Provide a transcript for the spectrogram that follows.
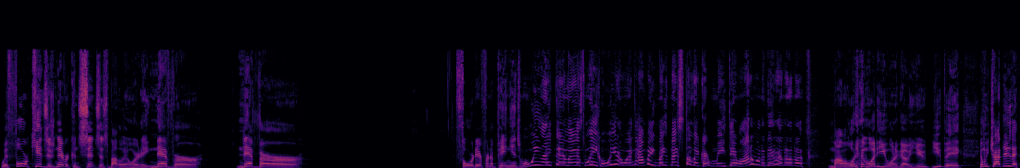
with four kids, there's never consensus, by the way, on where to eat. Never. Never. Four different opinions. Well, we ate that last week. Well, we don't want to make my, my stomach hurt when we eat there. Well, I don't want to do that. Mama, what, what do you want to go? You, you big. And we try to do that.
